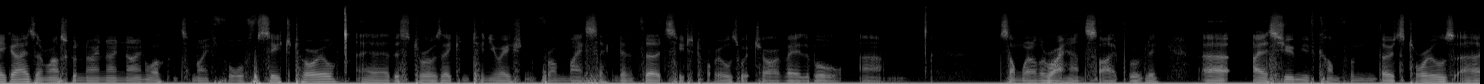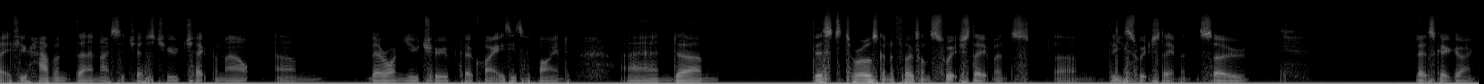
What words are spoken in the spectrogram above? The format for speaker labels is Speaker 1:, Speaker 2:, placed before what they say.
Speaker 1: Hey guys, I'm Rascal999, welcome to my fourth C tutorial. Uh, this tutorial is a continuation from my second and third C tutorials, which are available um, somewhere on the right hand side probably. Uh, I assume you've come from those tutorials, uh, if you haven't then I suggest you check them out. Um, they're on YouTube, they're quite easy to find. And um, this tutorial is going to focus on switch statements, um, the switch statement. So let's get going.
